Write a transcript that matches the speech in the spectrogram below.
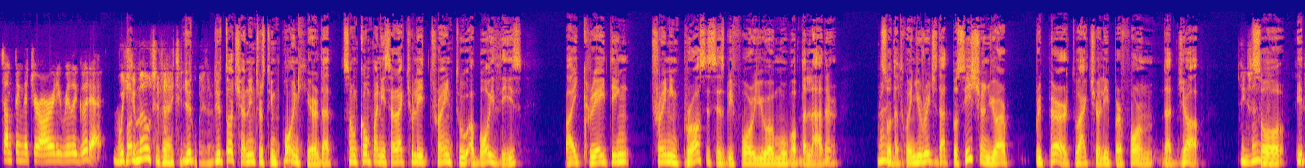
something that you're already really good at? which But you're motivated You, with. you touch an interesting point here that some companies are actually trying to avoid this by creating training processes before you move up the ladder. So that when you reach that position, you are prepared to actually perform that job. exactly. So it,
